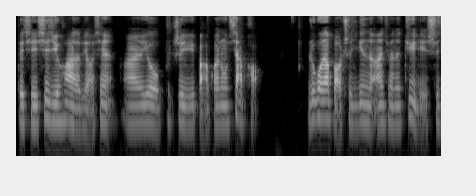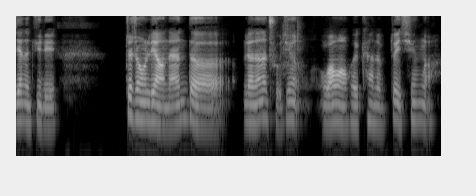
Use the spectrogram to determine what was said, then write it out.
对其戏剧化的表现，而又不至于把观众吓跑。如果要保持一定的安全的距离、时间的距离，这种两难的两难的处境往往会看得最清了。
